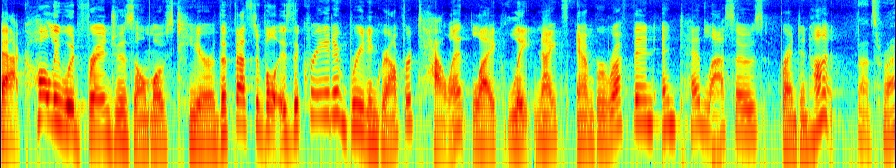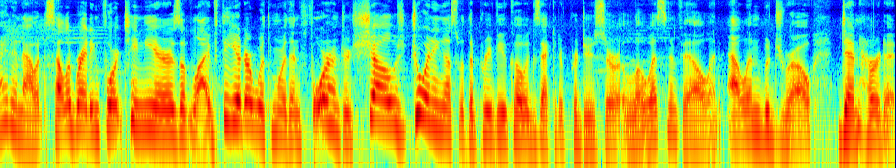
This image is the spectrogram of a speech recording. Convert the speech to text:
Back, Hollywood Fringe is almost here. The festival is the creative breeding ground for talent like Late Night's Amber Ruffin and Ted Lasso's Brendan Hunt. That's right, and now it's celebrating 14 years of live theater with more than 400 shows. Joining us with the preview co-executive producer Lois Neville and Ellen Boudreau, Den Herder.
